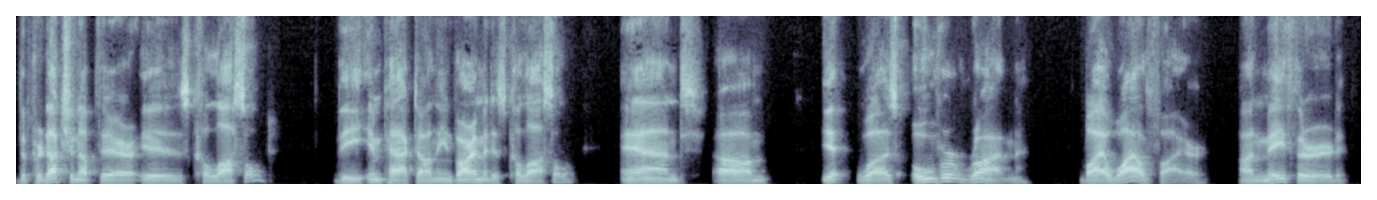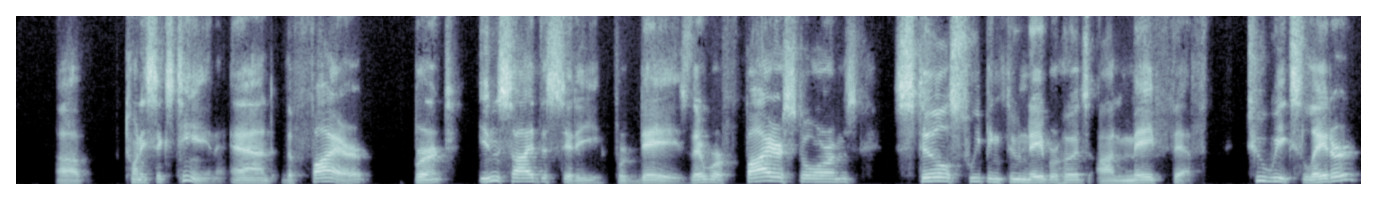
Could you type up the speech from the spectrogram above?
the production up there is colossal. The impact on the environment is colossal, and um, it was overrun by a wildfire on May 3rd, uh, 2016. And the fire burnt inside the city for days. There were firestorms still sweeping through neighborhoods on May 5th. Two weeks later,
